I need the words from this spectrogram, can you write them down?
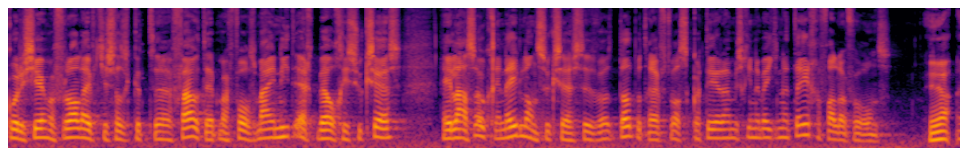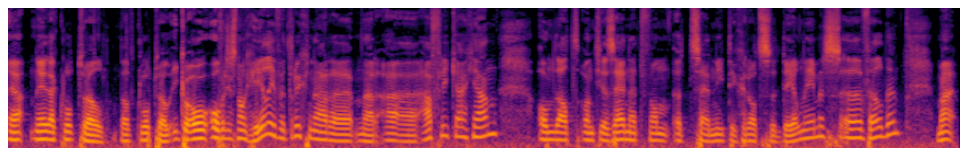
corrigeer me vooral eventjes als ik het uh, fout heb... maar volgens mij niet echt Belgisch succes. Helaas ook geen Nederlands succes. Dus wat dat betreft was Cartera misschien een beetje een tegenvaller voor ons. Ja, ja, nee, dat klopt wel. Dat klopt wel. Ik wil overigens nog heel even terug naar, uh, naar Afrika gaan. Omdat, want je zei net van het zijn niet de grootste deelnemersvelden. Maar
